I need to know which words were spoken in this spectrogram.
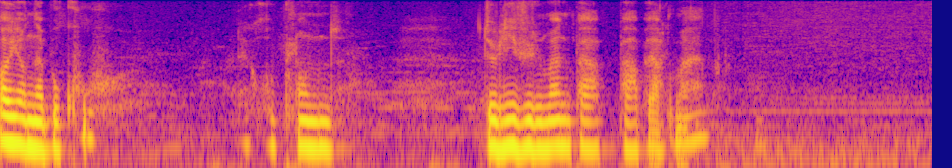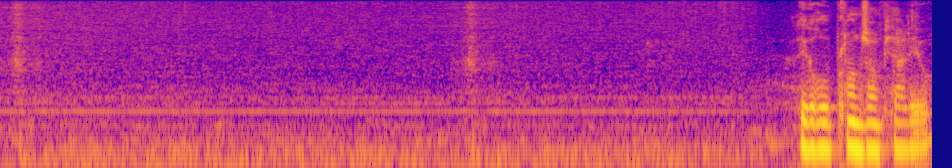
Oh, il y en a beaucoup. Les gros plans de, de Liv Ullmann par, par Bergman. Les gros plans de Jean-Pierre Léo.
